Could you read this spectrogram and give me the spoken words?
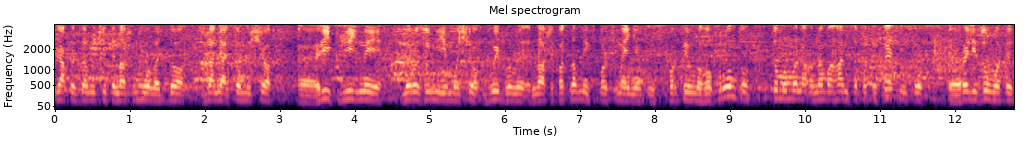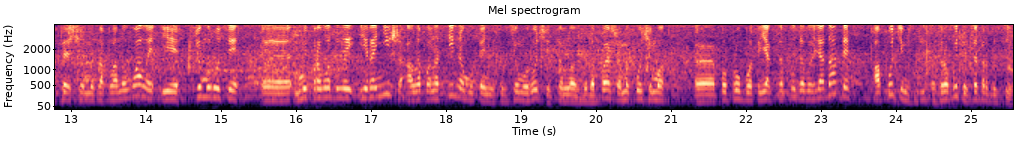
якось, залучити нашу молодь до занять, тому що рік війни ми розуміємо, що вибили наших основних спортсменів із спортивного фронту. Тому ми на- намагаємося потихесеньку е, реалізовувати те, що ми запланували. І в цьому році е, ми проводили і раніше, але по настільному тенісу в цьому році це в нас буде перше. Ми хочемо е, попробувати, як це буде виглядати, а потім з- зробити це традиційно.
